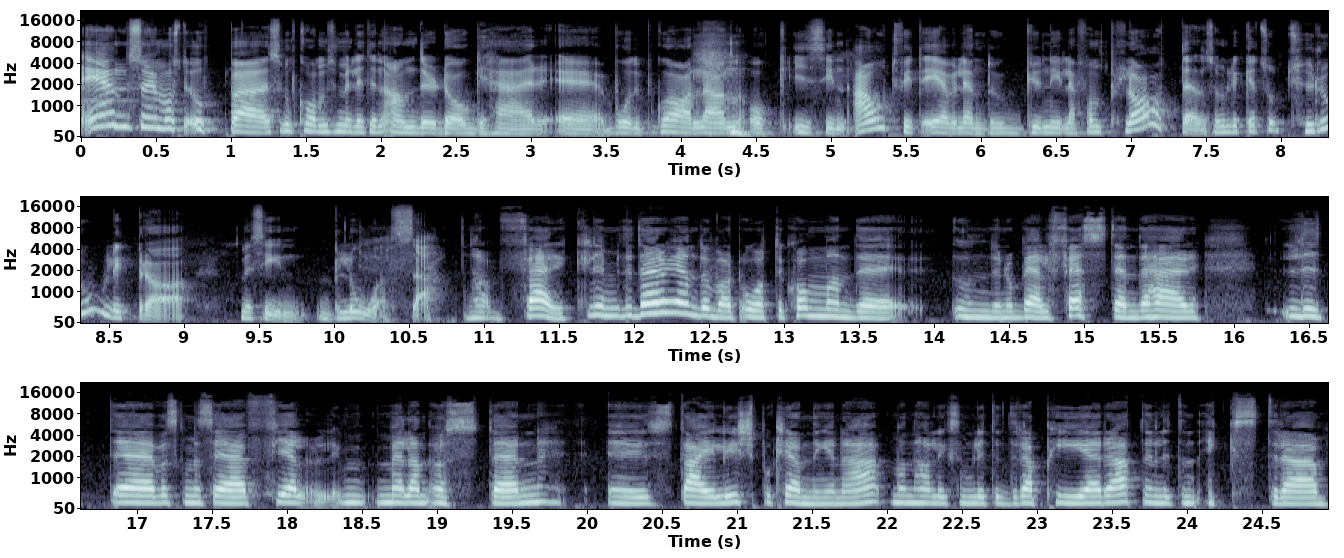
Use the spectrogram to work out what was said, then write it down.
Men en som jag måste uppa som kom som en liten underdog här, eh, både på galan och i sin outfit, är väl ändå Gunilla von Platen som lyckats otroligt bra med sin blåsa. Ja, verkligen. Men det där har ju ändå varit återkommande under Nobelfesten. Det här lite, vad ska man säga, fjäll, Mellanöstern, eh, stylish på klänningarna. Man har liksom lite draperat, en liten extra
